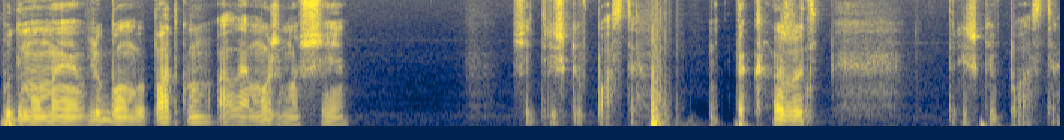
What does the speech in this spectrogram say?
будемо ми в будь-якому випадку, але можемо ще, ще трішки впасти. Так кажуть. Трішки впасти.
